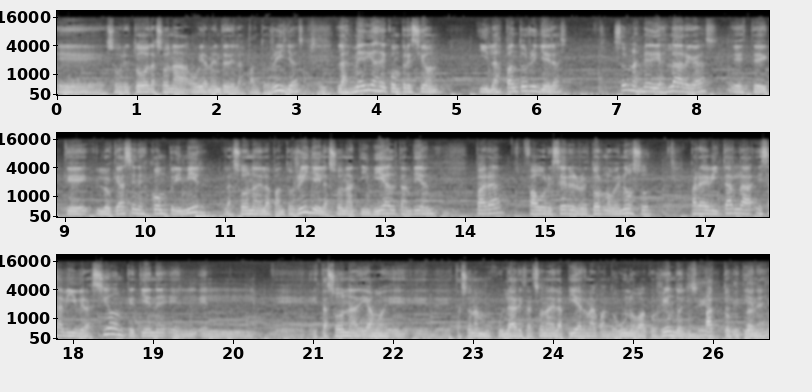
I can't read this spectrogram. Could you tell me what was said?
eh, sobre todo la zona obviamente de las pantorrillas. Las medias de compresión y las pantorrilleras son unas medias largas este, que lo que hacen es comprimir la zona de la pantorrilla y la zona tibial también para favorecer el retorno venoso, para evitar la, esa vibración que tiene el- el, eh, esta zona, digamos, eh, eh, de- esta zona muscular, esta zona de la pierna cuando uno va corriendo, el Sí, impacto el que impacto. tiene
